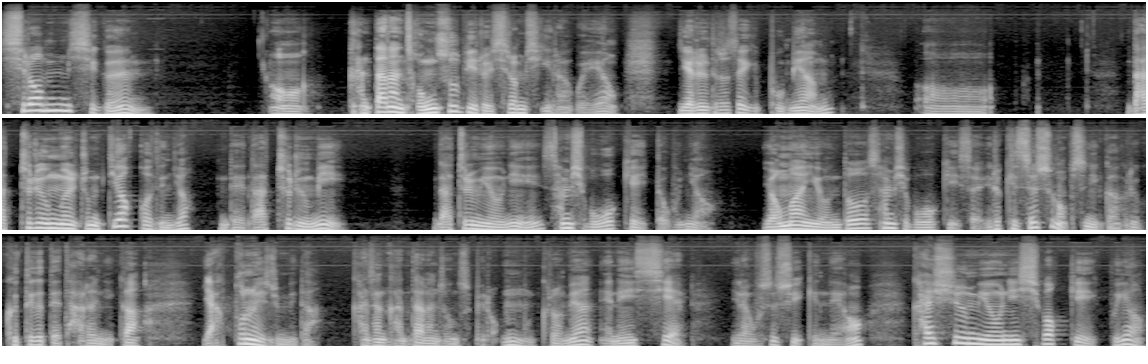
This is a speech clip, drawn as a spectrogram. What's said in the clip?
실험식은 어, 간단한 정수비를 실험식이라고 해요. 예를 들어서 여기 보면 어, 나트륨을 좀 띄었거든요. 근데 나트륨이 나트륨 이온이 35억 개 있더군요. 염화 이온도 35억 개 있어요. 이렇게 쓸 수는 없으니까 그리고 그때그때 다르니까 약분을 해줍니다. 가장 간단한 정수비로. 음, 그러면 NaCl이라고 쓸 수 있겠네요. 칼슘 이온이 10억 개 있고요.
